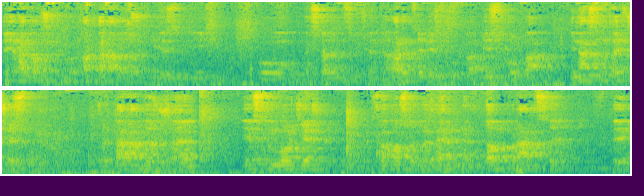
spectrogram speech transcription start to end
Tej radości, bo taka radość jest i u ekscelencji księdza arcybiskupa, biskupa i nas tutaj wszystkich, że ta radość, że jest młodzież, są osoby chętne do pracy w tym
